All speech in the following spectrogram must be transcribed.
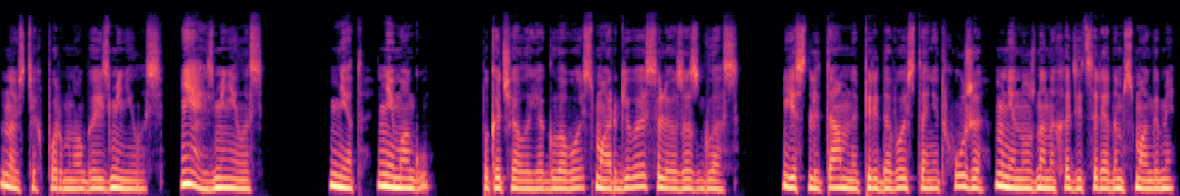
но с тех пор многое изменилось. Я изменилась. «Нет, не могу», — покачала я головой, смаргивая слезы с глаз. «Если там, на передовой, станет хуже, мне нужно находиться рядом с магами».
